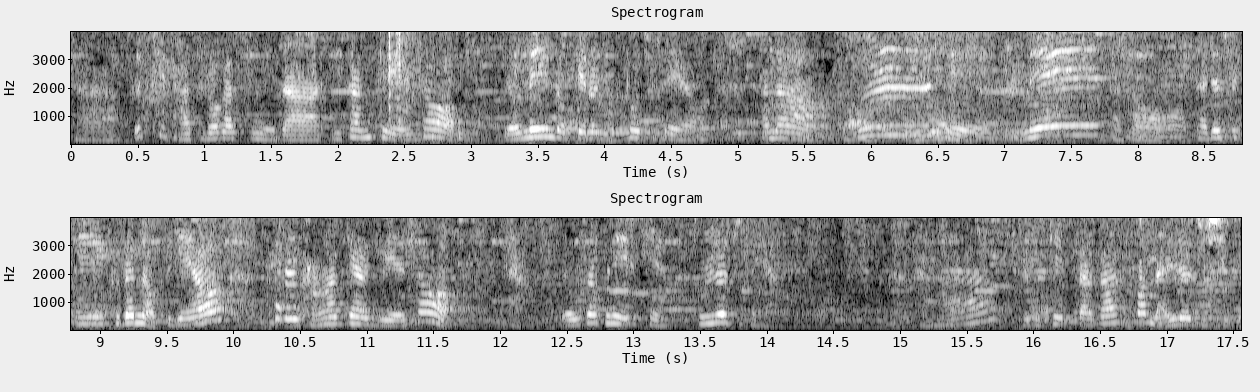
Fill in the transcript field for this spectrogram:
자, 끝이 다 들어갔습니다. 이 상태에서 연예인 덮개를 덮어주세요. 하나, 둘, 셋, 넷, 다섯. 다려주기. 그 다음에 어떻게 해요? 팔을 강하게 하기 위해서, 자, 여기서 그냥 이렇게 돌려주세요. 자, 이렇게 했다가 한번 날려주시고,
